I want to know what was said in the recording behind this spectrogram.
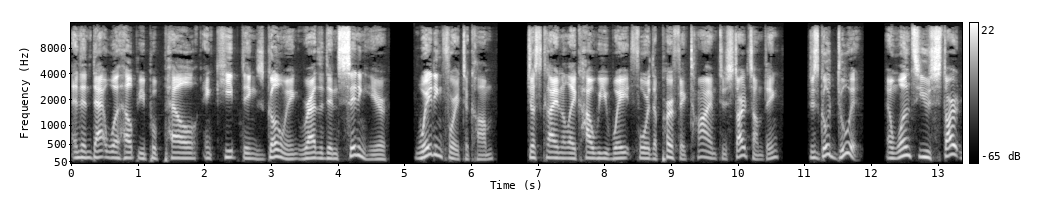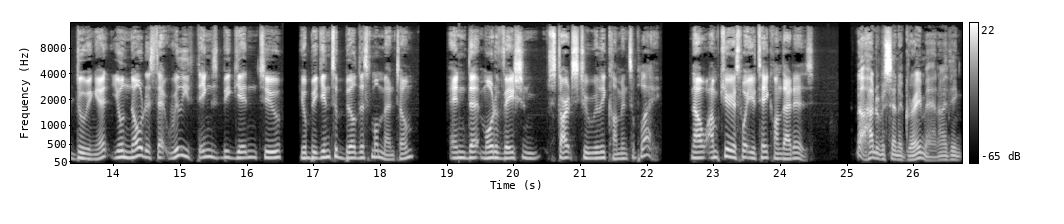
And then that will help you propel and keep things going rather than sitting here waiting for it to come. Just kind of like how we wait for the perfect time to start something. Just go do it. And once you start doing it, you'll notice that really things begin to, you'll begin to build this momentum and that motivation starts to really come into play. Now, I'm curious what your take on that is. No, 100% agree, man. I think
